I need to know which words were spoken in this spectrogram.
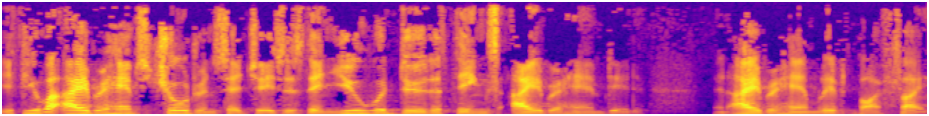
If you were Abraham's children, said Jesus, then you would do the things Abraham did. And Abraham lived by faith.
